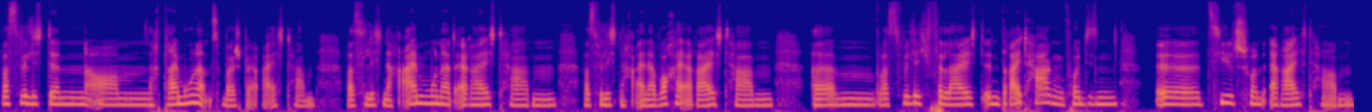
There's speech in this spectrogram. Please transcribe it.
was will ich denn ähm, nach drei Monaten zum Beispiel erreicht haben? Was will ich nach einem Monat erreicht haben? Was will ich nach einer Woche erreicht haben? Ähm, was will ich vielleicht in drei Tagen von diesen äh, Ziel schon erreicht haben.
